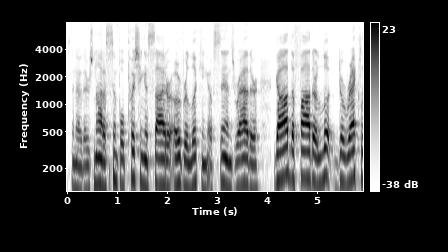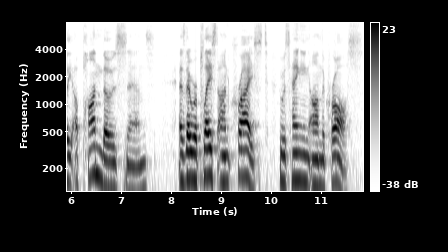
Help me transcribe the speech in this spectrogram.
So, no, there's not a simple pushing aside or overlooking of sins. Rather, God the Father looked directly upon those sins as they were placed on Christ who was hanging on the cross.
